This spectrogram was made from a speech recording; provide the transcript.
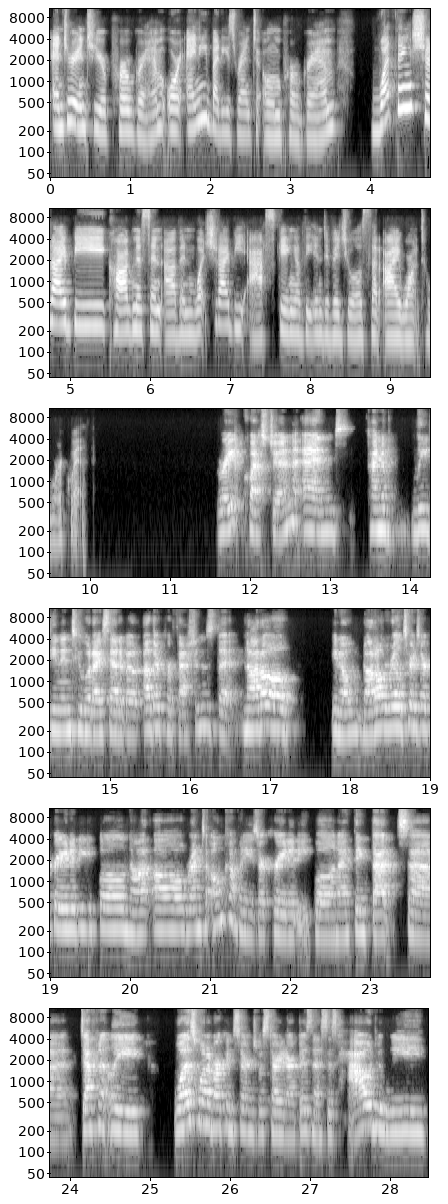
enter into your program or anybody's rent to own program, what things should I be cognizant of, and what should I be asking of the individuals that I want to work with? Great question. And kind of leading into what I said about other professions that not all, you know, not all realtors are created equal, not all rent to own companies are created equal. And I think that's uh, definitely was one of our concerns with starting our business is how do we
